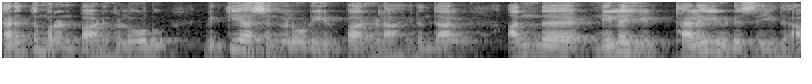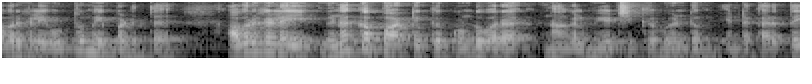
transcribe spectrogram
கருத்து முரண்பாடுகளோடு வித்தியாசங்களோடு இருப்பார்களாக இருந்தால் அந்த நிலையில் தலையீடு செய்து அவர்களை ஒற்றுமைப்படுத்த அவர்களை இணக்கப்பாட்டுக்கு கொண்டு வர நாங்கள் முயற்சிக்க வேண்டும் என்ற கருத்தை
